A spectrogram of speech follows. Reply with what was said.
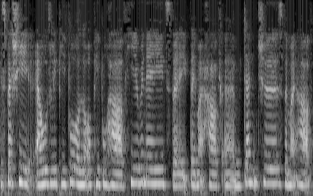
especially elderly people a lot of people have hearing aids. They they might have um, dentures. They might have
